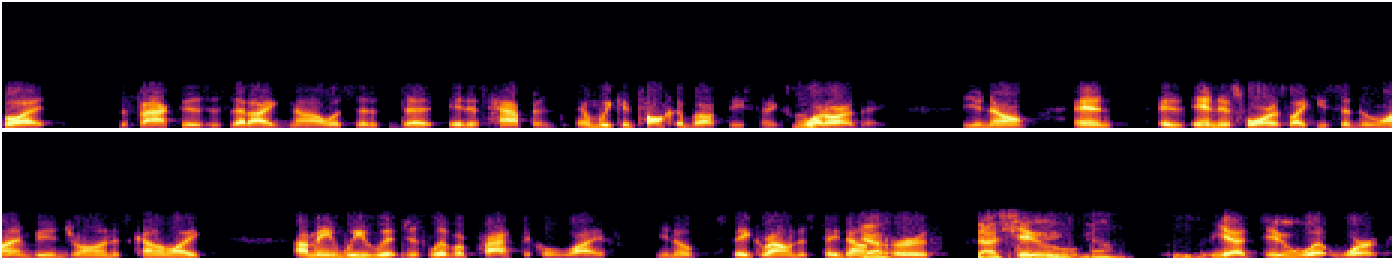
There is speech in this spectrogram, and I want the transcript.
But the fact is is that I acknowledge that that it has happened and we can talk about these things. What are they? You know? And and as far as like you said the line being drawn, it's kind of like I mean, we li- just live a practical life, you know, stay grounded, stay down Yeah. to earth. That should Do- be, yeah. Yeah, do what works.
